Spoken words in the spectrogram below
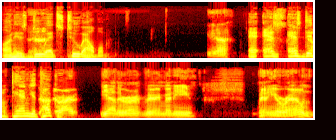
on his Duets Two album. Yeah, as as did know, Tanya Tucker. There yeah, there aren't very many many around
